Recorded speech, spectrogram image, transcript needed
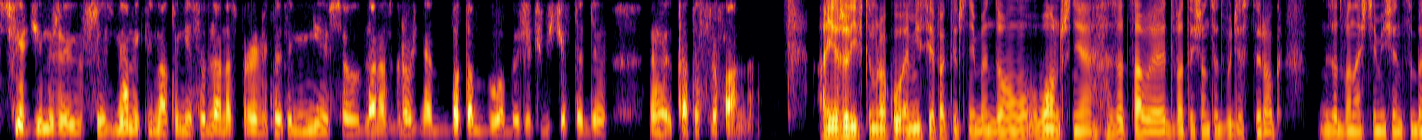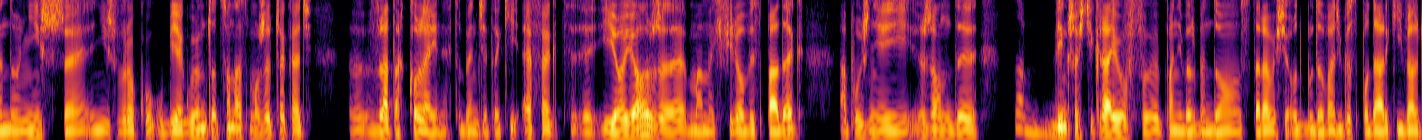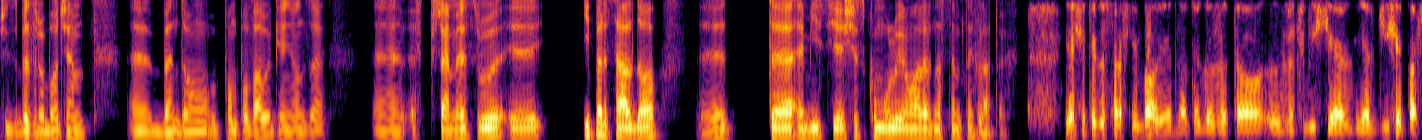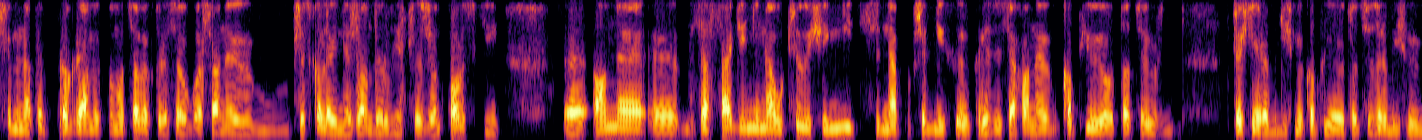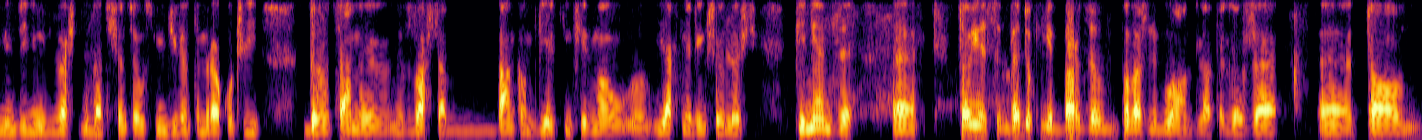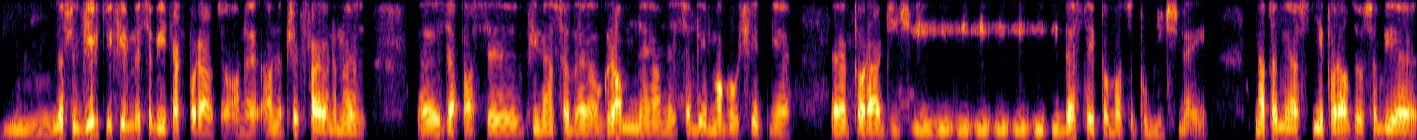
stwierdzimy, że już zmiany klimatu nie są dla nas priorytetem nie są dla nas groźne, bo to byłoby rzeczywiście wtedy e, katastrofalne. A jeżeli w tym roku emisje faktycznie będą łącznie za cały 2020 rok, za 12 miesięcy będą niższe niż w roku ubiegłym, to co nas może czekać e, w latach kolejnych? To będzie taki efekt e, jojo, że mamy chwilowy spadek, a później rządy no, w większości krajów, e, ponieważ będą starały się odbudować gospodarki walczyć z bezrobociem, będą pompowały pieniądze w przemysł i per saldo te emisje się skumulują, ale w następnych latach? Ja się tego strasznie boję, dlatego że to rzeczywiście, jak, jak dzisiaj patrzymy na te programy pomocowe, które są ogłaszane przez kolejne rządy, również przez rząd polski, one e, w zasadzie nie nauczyły się nic na poprzednich kryzysach. One kopiują to, co już wcześniej robiliśmy, kopiują to, co zrobiliśmy między innymi w 2008-2009 roku, czyli dorzucamy zwłaszcza bankom, wielkim firmom jak największą ilość pieniędzy E, to jest według mnie bardzo poważny błąd, dlatego że e, to, znaczy wielkie firmy sobie i tak poradzą. One, one przetrwają, one mają e, zapasy finansowe ogromne, one sobie mogą świetnie poradzić i, i, i, i, bez tej pomocy publicznej. Natomiast nie poradzą sobie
